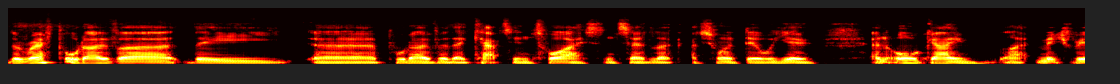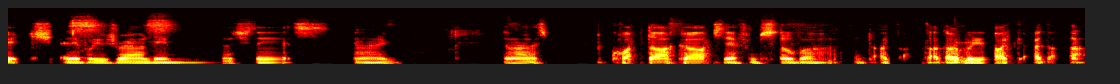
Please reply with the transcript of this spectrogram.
the ref pulled over the uh, pulled over their captain twice and said, "Look, I just want to deal with you." And all game, like Mitrovic, everybody was around him. I just think it's you know, I don't know, quite dark arts there from Silva. I, I, I don't really like. I,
